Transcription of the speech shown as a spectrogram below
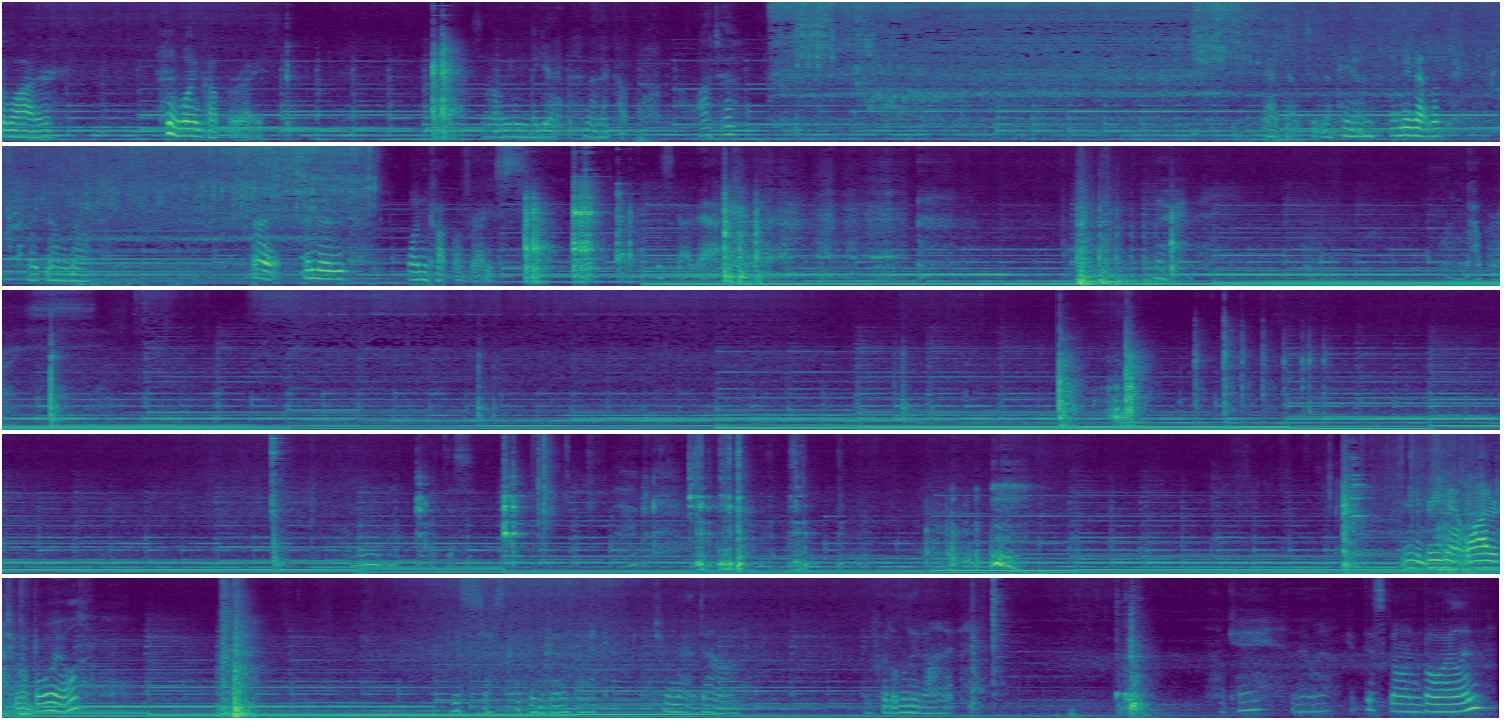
The water, one cup of rice. So we need to get another cup of water. Pan. I knew that looked like not enough. Alright, and then one cup of rice. Water to a boil. This stuff's cooking good. I'm going to turn that down and put a lid on it. Okay, and then we'll get this going boiling.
